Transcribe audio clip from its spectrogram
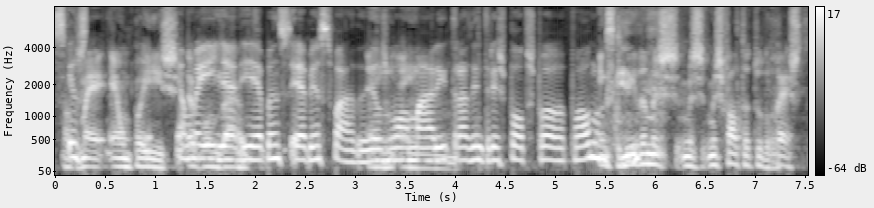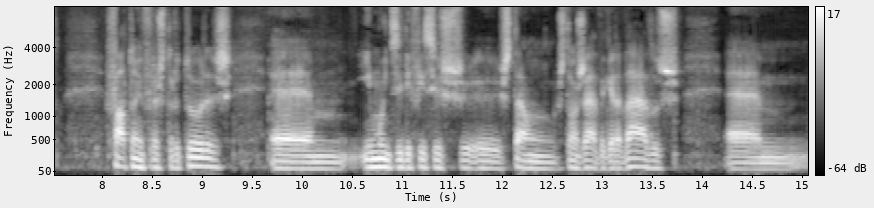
são Tomé é um país. É uma abundante. ilha e é, é abençoado. Eles em, vão ao mar em, e trazem três povos para, para o almoço. Em comida, mas, mas, mas falta tudo o resto. Faltam infraestruturas um, ehm, e muitos edifícios eh, estão, estão já degradados. Um, ehm,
